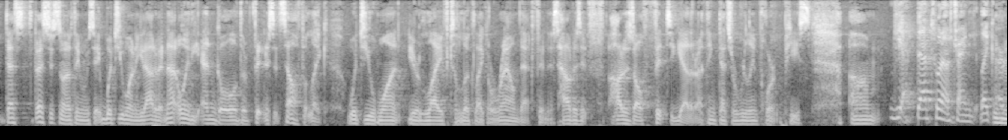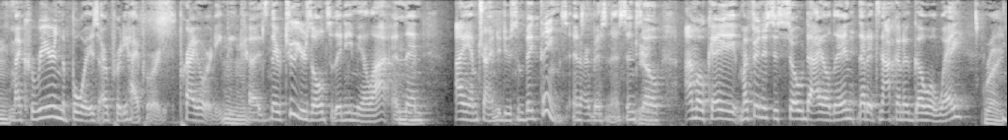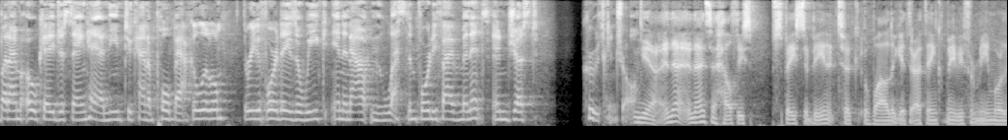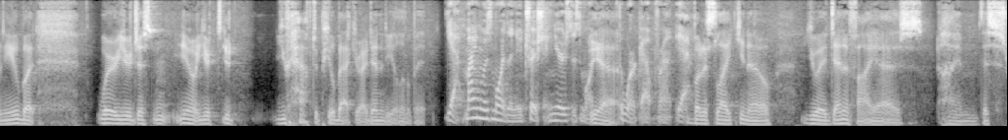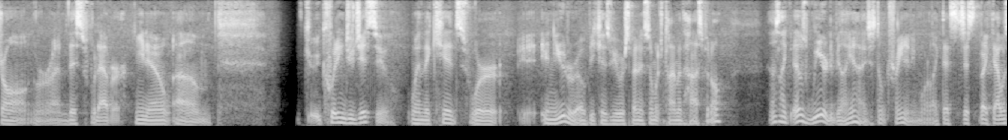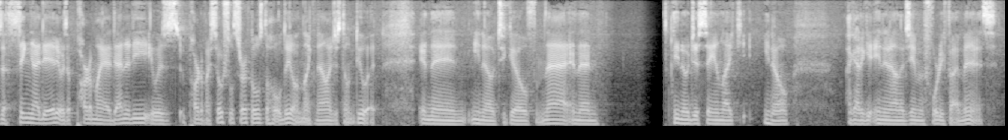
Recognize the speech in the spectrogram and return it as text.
that's that's just another thing we say what do you want to get out of it? Not only the end goal of the fitness itself but like what do you want your life to look like around that fitness? How does it how does it all fit together? I think that's a really important piece. Um, Yeah, that's what I was trying to get. Like, our, mm-hmm. my career and the boys are pretty high priority, priority mm-hmm. because they're two years old, so they need me a lot. And then mm-hmm. I am trying to do some big things in our business. And so Yeah. I'm okay. My fitness is so dialed in that it's not going to go away. Right. But I'm okay just saying, hey, I need to kind of pull back a little, three to four days a week, in and out in less than 45 minutes, and just cruise control. Yeah, and that and that's a healthy s- space to be, and it took a while to get there. I think maybe for me more than you, but where you're just you know you're you you have to peel back your identity a little bit. Yeah, mine was more the nutrition. Yours is more Yeah. the, the workout front. Yeah. But it's like you know you identify as I'm this strong or I'm this whatever. You know, um, qu- quitting jujitsu when the kids were in utero because we were spending so much time at the hospital. I was like, it was weird to be like, yeah, I just don't train anymore. Like that's just like that was a thing I did. It was a part of my identity. It was a part of my social circles, the whole deal. And like now I just don't do it. And then you know to go from that, and then you know just saying like you know I got to get in and out of the gym in forty five minutes.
